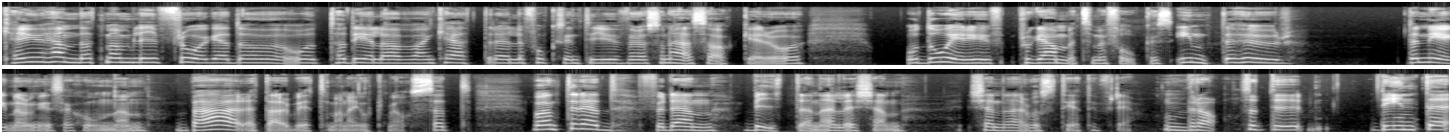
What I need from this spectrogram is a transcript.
kan ju hända att man blir frågad och, och tar del av enkäter eller fokusintervjuer och sådana här saker. Och, och då är det ju programmet som är fokus, inte hur den egna organisationen bär ett arbete man har gjort med oss. Så att, var inte rädd för den biten eller känn, känn nervositet inför det. Mm, bra. Så det, det är inte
